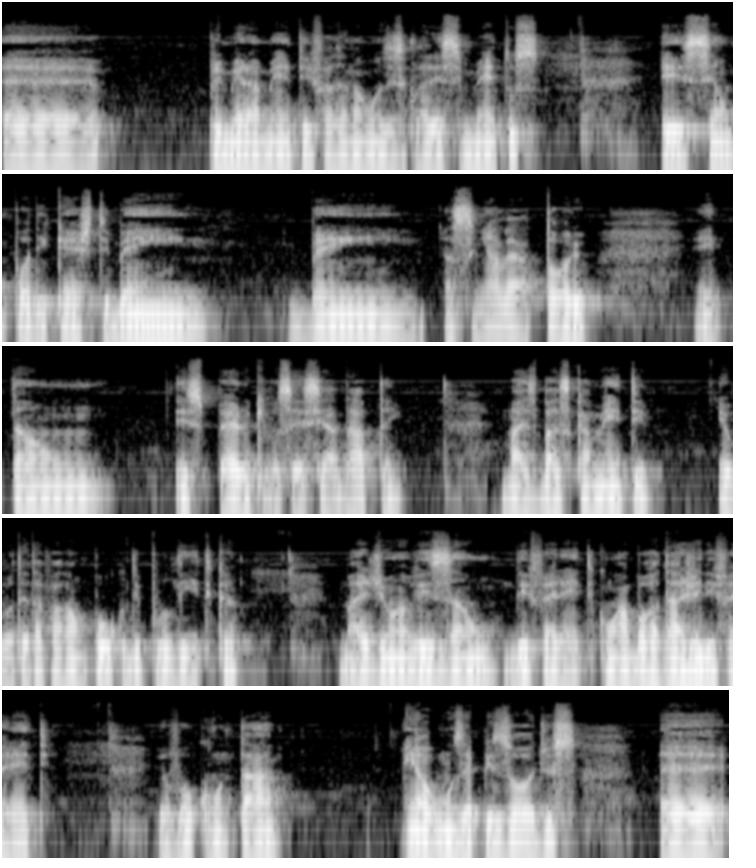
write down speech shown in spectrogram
É, primeiramente, fazendo alguns esclarecimentos, esse é um podcast bem, bem, assim, aleatório. Então, Espero que vocês se adaptem, mas basicamente eu vou tentar falar um pouco de política, mas de uma visão diferente, com uma abordagem diferente. Eu vou contar em alguns episódios é,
